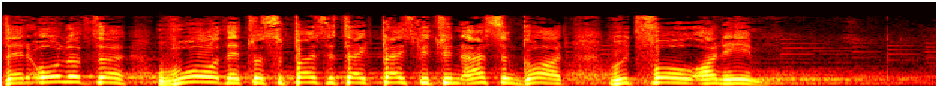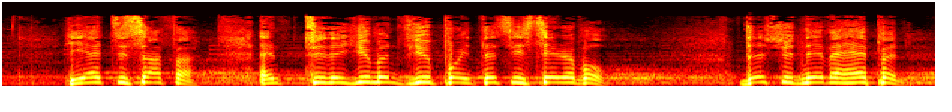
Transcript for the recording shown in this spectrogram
That all of the war that was supposed to take place between us and God would fall on him. He had to suffer. And to the human viewpoint, this is terrible. This should never happen.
